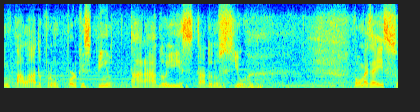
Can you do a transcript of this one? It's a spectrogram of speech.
empalado por um porco espinho tarado e estado no cio. Bom, mas é isso.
